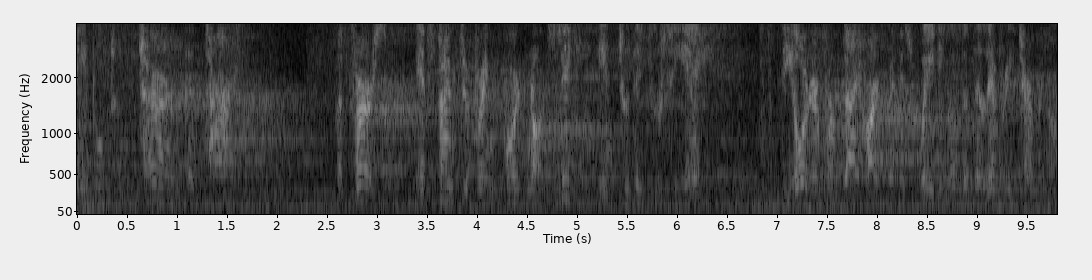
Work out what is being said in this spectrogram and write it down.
able to turn the tide. But first, it's time to bring Port Knot City into the UCA. The order from Die-Hardman is waiting on the delivery terminal.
